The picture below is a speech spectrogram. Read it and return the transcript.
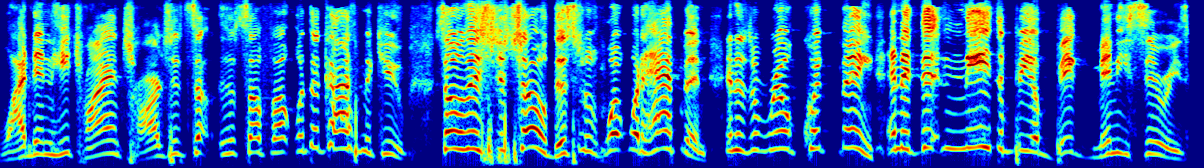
why didn't he try and charge himself, up with the cosmic cube?" So this just showed this was what would happen, and it's a real quick thing, and it didn't need to be a big mini series.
